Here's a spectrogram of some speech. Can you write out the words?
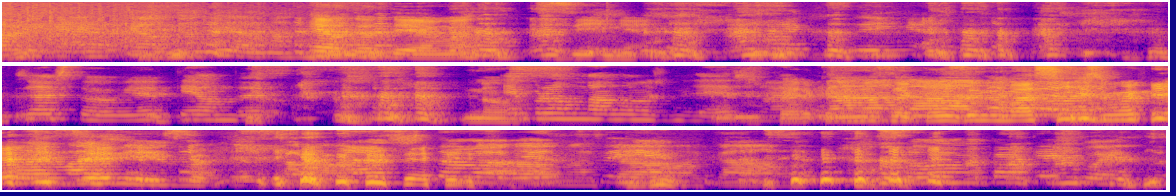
Obrigada. É o meu tema. É o teu tema. Cozinha. A cozinha. Já estou a ver que é onde. Não É para onde mandam as mulheres, não é? Espero que Não, não se não, acusem de não. machismo, eu Não ia é dizer machismo, isso. Estou a ver Calma, que calma, calma. sim. Sou-me qualquer coisa.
